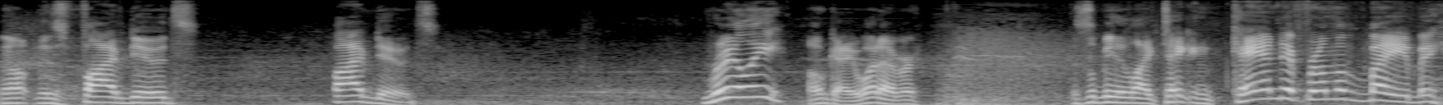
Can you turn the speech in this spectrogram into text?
No, there's five dudes. Five dudes. Really? Okay, whatever. This will be like taking candy from a baby.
